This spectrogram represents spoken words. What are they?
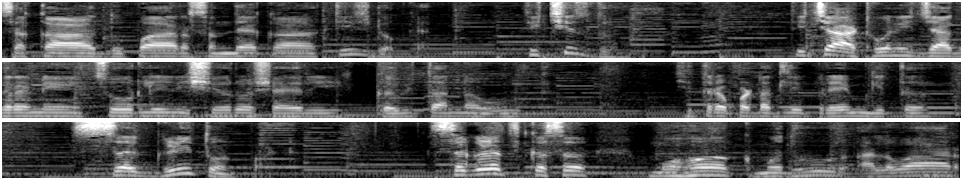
सकाळ दुपार संध्याकाळ तीच डोक्यात. तिचीच धुंदी तिच्या आठवणी जागरणे चोरलेली शेरो शायरी कवितांना ऊत चित्रपटातली प्रेमगीतं सगळी तोंडपाठ. सगळंच कसं मोहक मधुर अलवार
